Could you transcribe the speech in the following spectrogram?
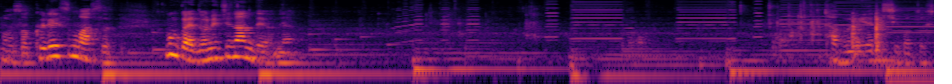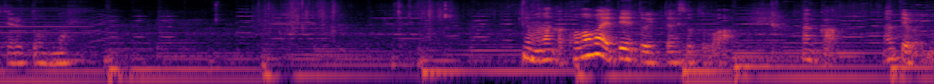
そうそうクリスマス。今回土日なんだよね。多分家で仕事してると思う。でもなんかこの前デート行った人とはなんかなんて言えばいいの？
